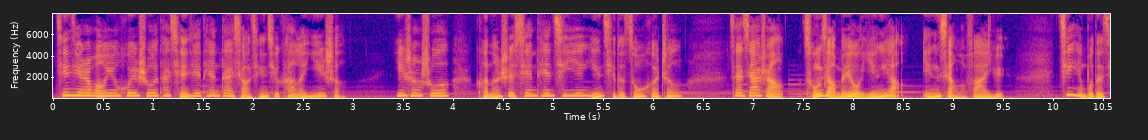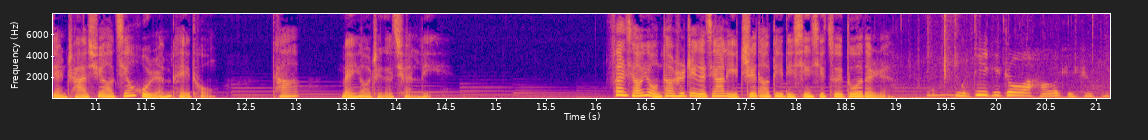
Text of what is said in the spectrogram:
经纪人王云辉说，他前些天带小琴去看了医生，医生说可能是先天基因引起的综合征。再加上从小没有营养，影响了发育，进一步的检查需要监护人陪同，他没有这个权利。范小勇倒是这个家里知道弟弟信息最多的人。我弟弟做了好几次回，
